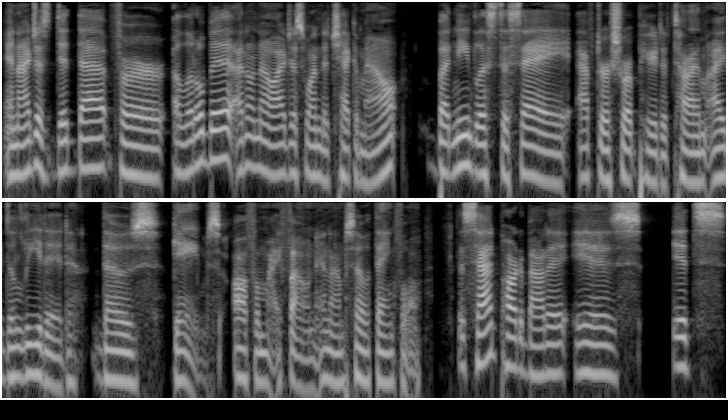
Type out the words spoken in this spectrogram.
And I just did that for a little bit. I don't know. I just wanted to check them out. But needless to say, after a short period of time, I deleted those games off of my phone, and I'm so thankful. The sad part about it is it's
